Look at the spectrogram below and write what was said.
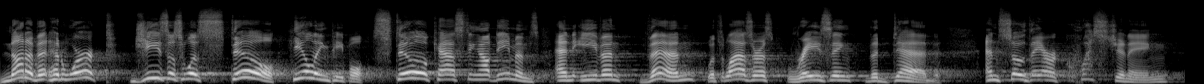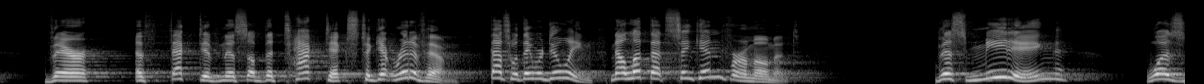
None of it had worked. Jesus was still healing people, still casting out demons, and even then, with Lazarus, raising the dead. And so they are questioning their effectiveness of the tactics to get rid of him. That's what they were doing. Now let that sink in for a moment. This meeting was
